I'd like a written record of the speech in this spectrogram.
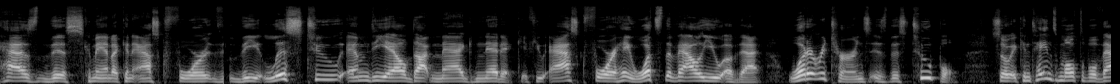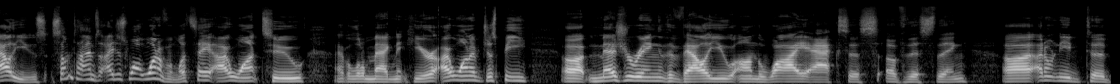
has this command I can ask for the lis2mdl.magnetic. If you ask for, hey, what's the value of that? What it returns is this tuple. So it contains multiple values. Sometimes I just want one of them. Let's say I want to, I have a little magnet here. I want to just be uh, measuring the value on the y-axis of this thing. Uh, I don't need to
